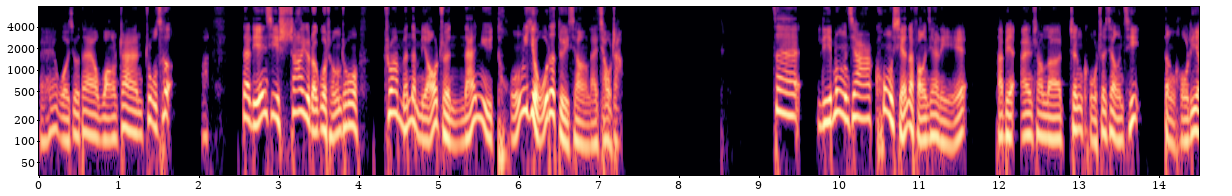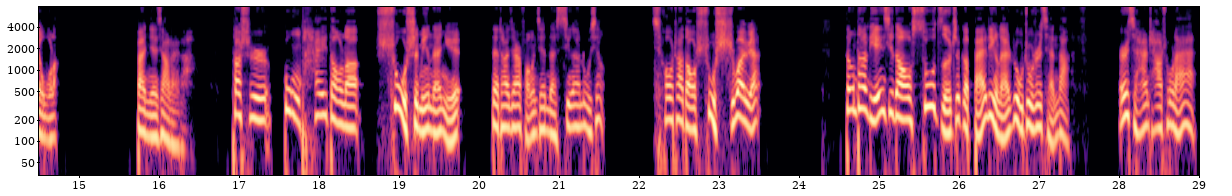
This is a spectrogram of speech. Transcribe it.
哎，我就在网站注册啊，在联系沙友的过程中，专门的瞄准男女同游的对象来敲诈。在李梦家空闲的房间里，他便安上了针孔摄像机，等候猎物了。半年下来的。他是共拍到了数十名男女在他家房间的性爱录像，敲诈到数十万元。当他联系到苏子这个白领来入住之前的，而且还查出来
